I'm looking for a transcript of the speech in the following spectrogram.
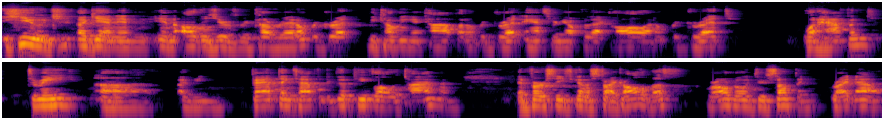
huge again in in all these years of recovery. I don't regret becoming a cop. I don't regret answering up for that call. I don't regret what happened to me. Uh, I mean, bad things happen to good people all the time, and adversity is going to strike all of us. We're all going through something right now,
